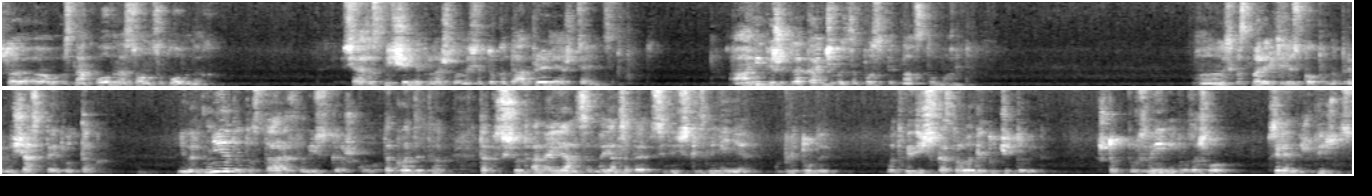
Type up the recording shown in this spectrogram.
что э, знак Овна, Солнце в Овнах, сейчас же смещение произошло, значит, только до апреля аж тянется. А они пишут, заканчивается после 15 марта. Но если посмотреть телескоп, оно прямо сейчас стоит вот так. Они говорят, нет, это старая астрологическая школа. Так вот это, так существует анаямс. Анаямс – это сидические изменения, амплитуды. Вот ведическая астрология это учитывает, что изменение произошло. Вселенная же движется.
